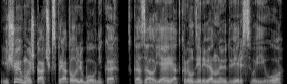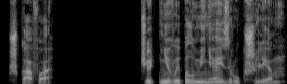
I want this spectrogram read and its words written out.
еще и в мой шкафчик спрятала любовника», – сказал я и открыл деревянную дверь своего шкафа. Чуть не выпал у меня из рук шлем.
